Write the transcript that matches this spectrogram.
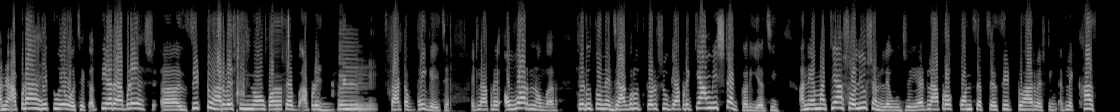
અને આપણા હેતુ એવો છે કે અત્યારે આપણે સીડ ટુ હાર્વેસ્ટિંગનો કોન્સેપ્ટ આપણે સ્ટાર્ટઅપ થઈ ગઈ છે. એટલે આપણે અવારનવાર ખેડૂતોને જાગૃત કરશું કે આપણે ક્યાં મિસ્ટેક કરીએ છીએ અને એમાં ક્યાં સોલ્યુશન લેવું જોઈએ. એટલે આપણો કોન્સેપ્ટ છે સીડ ટુ હાર્વેસ્ટિંગ એટલે ખાસ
